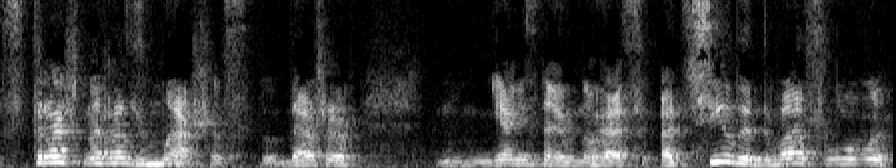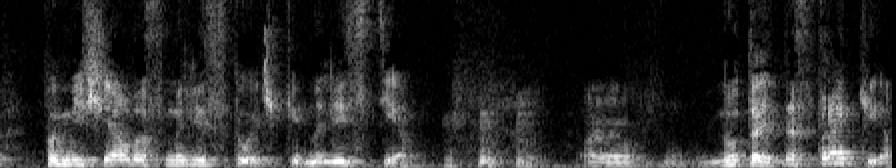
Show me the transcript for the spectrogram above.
страшно размашисто. Даже я не знаю, но от силы два слова помещалось на листочке, на листе. Э, ну, то есть на строке.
